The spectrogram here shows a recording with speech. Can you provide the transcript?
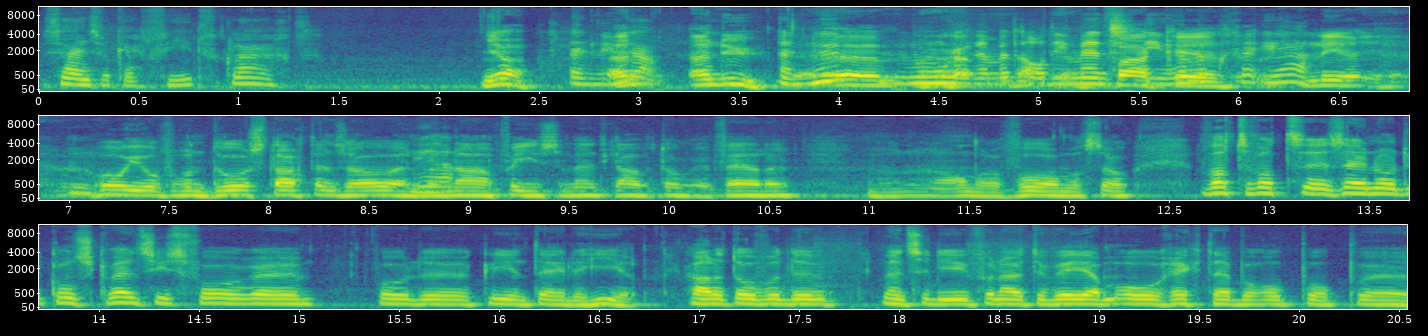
zijn ze ook echt failliet verklaard. Ja, en nu? En, nu? En nu? Uh, we moeten met al die mensen vaak, die hulp ja. leer, hoor je over een doorstart en zo. En ja. na een faillissement gaan we toch weer verder. Een andere vorm of zo. Wat, wat zijn nou de consequenties voor, uh, voor de cliëntelen hier? Gaat het over de mensen die vanuit de WMO recht hebben op, op uh,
